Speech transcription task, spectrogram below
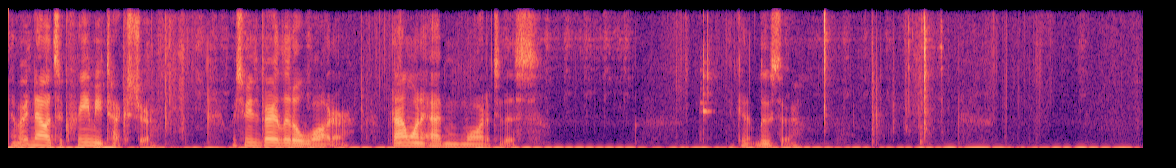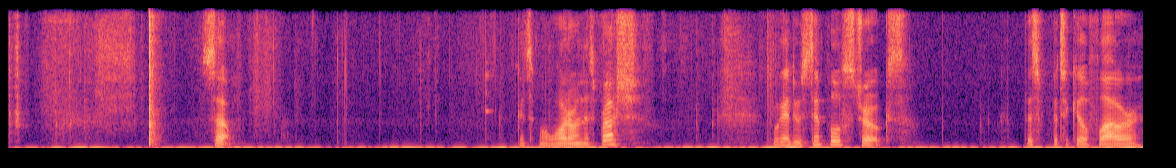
And right now it's a creamy texture, which means very little water. But I want to add more water to this. Get it looser. So, get some more water on this brush. We're going to do simple strokes. This particular flower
